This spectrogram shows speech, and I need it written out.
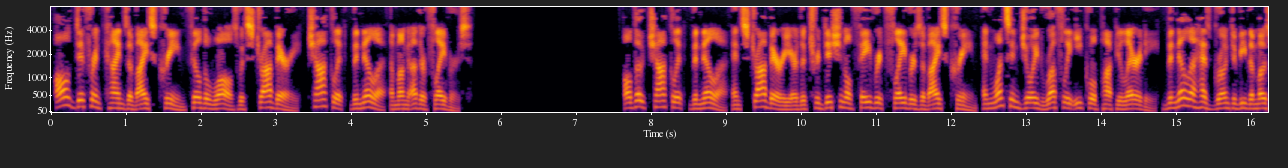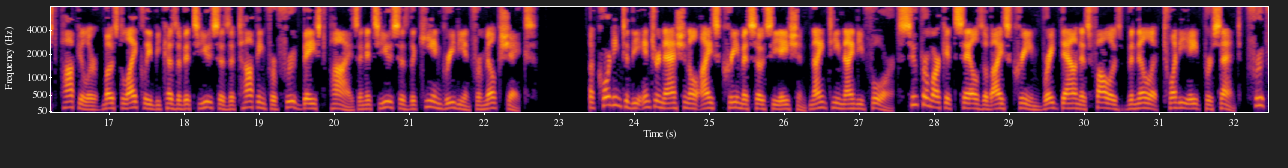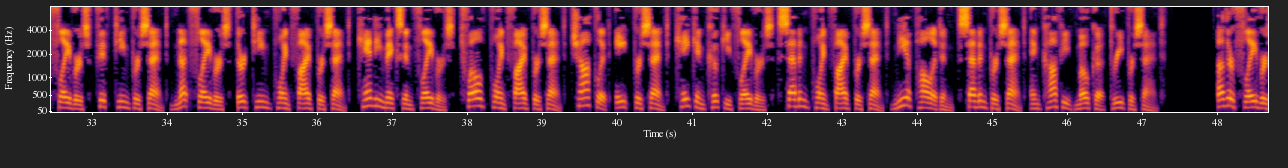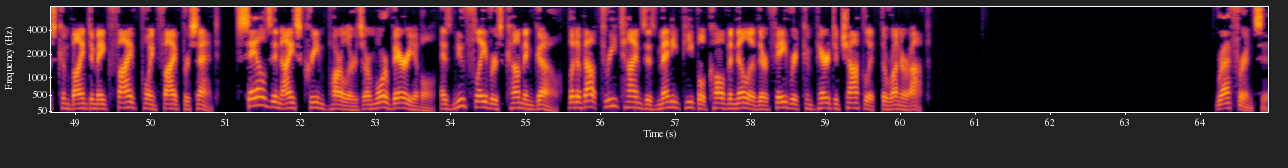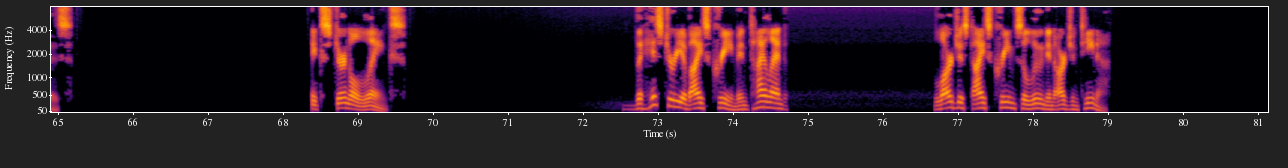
All different kinds of ice cream fill the walls with strawberry, chocolate, vanilla, among other flavors. Although chocolate, vanilla, and strawberry are the traditional favorite flavors of ice cream, and once enjoyed roughly equal popularity, vanilla has grown to be the most popular, most likely because of its use as a topping for fruit-based pies and its use as the key ingredient for milkshakes. According to the International Ice Cream Association 1994, supermarket sales of ice cream break down as follows vanilla 28%, fruit flavors 15%, nut flavors 13.5%, candy mix in flavors 12.5%, chocolate 8%, cake and cookie flavors 7.5%, Neapolitan 7%, and coffee mocha 3%. Other flavors combine to make 5.5%. Sales in ice cream parlors are more variable, as new flavors come and go, but about three times as many people call vanilla their favorite compared to chocolate, the runner-up. References. External links. The history of ice cream in Thailand. Largest ice cream saloon in Argentina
